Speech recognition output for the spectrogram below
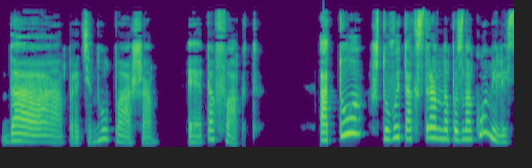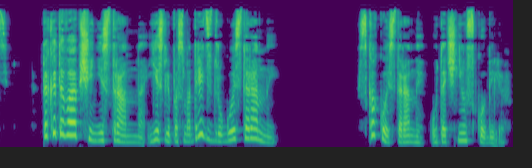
Да, протянул Паша. Это факт. А то, что вы так странно познакомились, так это вообще не странно, если посмотреть с другой стороны. С какой стороны, уточнил Скобелев.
